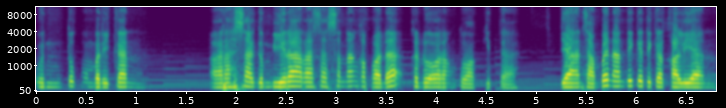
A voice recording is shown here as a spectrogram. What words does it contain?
untuk memberikan uh, rasa gembira, rasa senang kepada kedua orang tua kita. Jangan sampai nanti ketika kalian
